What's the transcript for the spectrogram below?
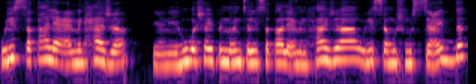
ولسه طالع من حاجة. يعني هو شايف إنه أنت لسه طالع من حاجة ولسه مش مستعد.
